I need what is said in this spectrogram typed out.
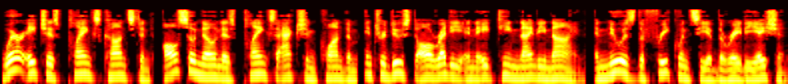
where h is Planck's constant, also known as Planck's action quantum introduced already in 1899, and nu is the frequency of the radiation.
